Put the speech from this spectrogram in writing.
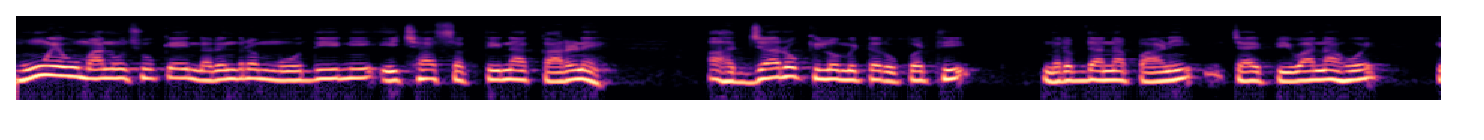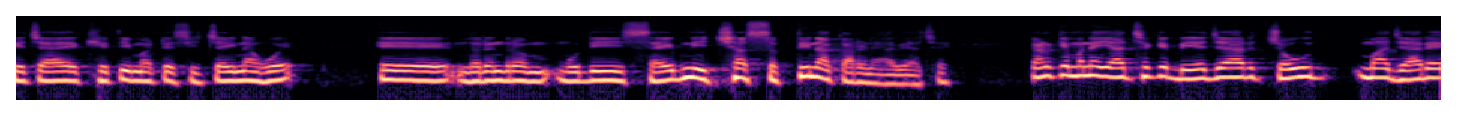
હું એવું માનું છું કે નરેન્દ્ર મોદીની ઈચ્છા શક્તિના કારણે આ હજારો કિલોમીટર ઉપરથી નર્મદાના પાણી ચાહે પીવાના હોય કે ચાહે ખેતી માટે સિંચાઈના હોય, એ નરેન્દ્ર મોદી સાહેબની ઈચ્છા શક્તિના કારણે આવ્યા છે. કારણ કે મને યાદ છે કે બે હજાર ચૌદમાં જ્યારે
